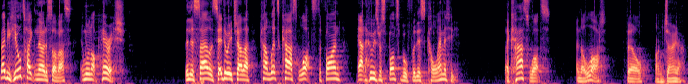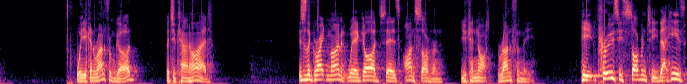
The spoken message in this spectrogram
maybe he'll take notice of us and we'll not perish. Then the sailors said to each other, Come, let's cast lots to find out who is responsible for this calamity. They cast lots, and the lot fell on Jonah. Well, you can run from God, but you can't hide. This is the great moment where God says, I'm sovereign, you cannot run from me. He proves his sovereignty, that he is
